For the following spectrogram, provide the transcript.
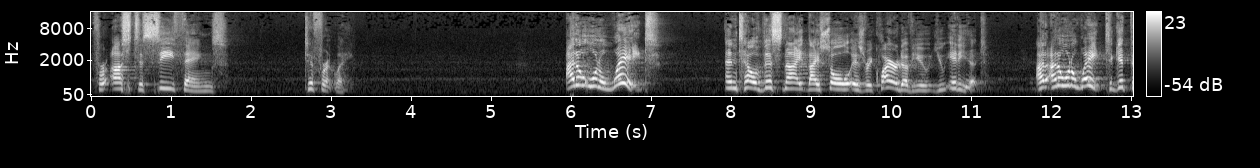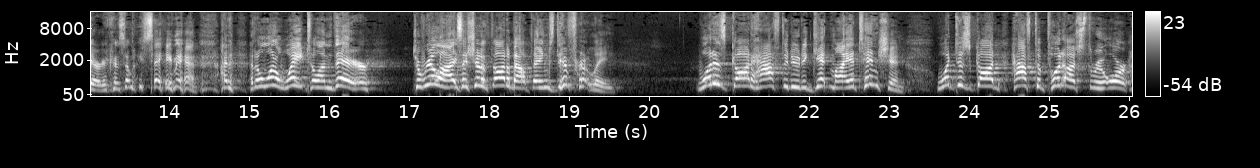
for us to see things differently? I don't want to wait until this night thy soul is required of you, you idiot. I, I don't want to wait to get there. Can somebody say amen? I, I don't want to wait till I'm there to realize I should have thought about things differently. What does God have to do to get my attention? What does God have to put us through or,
